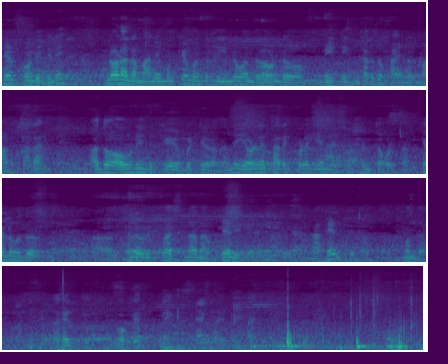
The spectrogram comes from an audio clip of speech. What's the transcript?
ಕೇಳ್ಕೊಂಡಿದ್ದೀನಿ. ನೋಡೋಣ, ಮಾನ್ಯ ಮುಖ್ಯಮಂತ್ರಿ ಇನ್ನೂ ಒಂದು ರೌಂಡು ಮೀಟಿಂಗ್ ಕರೆದು ಫೈನಲ್ ಮಾಡ್ತಾರೆ. ಅದು ಅವ್ರು ಇದಕ್ಕೆ ಬಿಟ್ಟಿರೋದ್ರಿಂದ ಏಳನೇ ತಾರೀಕೊಳಗೆ ಏನು ಡಿಸಿಷನ್ ತೊಗೊಳ್ತಾರೆ? ಕೆಲವುದು ಕೆಲವು ರಿಕ್ವೆಸ್ಟ್ನ ನಾವು ಕೇಳಿದ್ದೀವಿ. ನಾನು ಹೇಳ್ತೀನಿ ಮುಂದೆ. ನಾನು ಹೇಳ್ತೀವಿ. ಓಕೆ ಥ್ಯಾಂಕ್ ಯು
